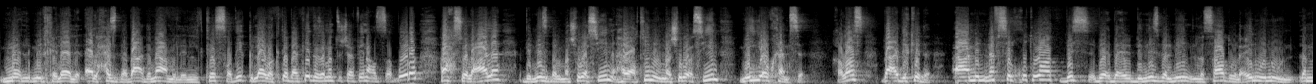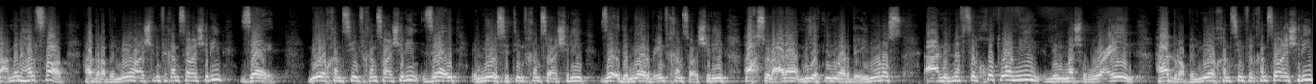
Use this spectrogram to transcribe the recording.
من خلال الاله الحاسبه بعد ما أعمل القصة دي كلها وأكتبها كده زي ما أنتم شايفين على السبورة هحصل على بالنسبة لمشروع س هيعطيني المشروع س 105 خلاص؟ بعد كده أعمل نفس الخطوات بس بالنسبة لمين؟ لصاد والعين والنون. لما أعملها لصاد هضرب ال 120 في 25 زائد 150 في 25 زائد ال 160 في 25 زائد ال 140 في 25 هحصل على 142 ونص. أعمل نفس الخطوة مين؟ للمشروعين. هضرب ال 150 في 25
